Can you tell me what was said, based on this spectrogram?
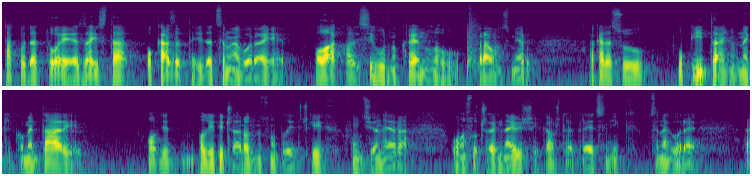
Tako da to je zaista pokazatelj da Crna Gora je polako, ali sigurno krenula u pravom smjeru. A kada su u pitanju neki komentari ovdje političara, odnosno političkih funkcionera, u ovom slučaju najviši, kao što je predsjednik Crne Gore, e,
